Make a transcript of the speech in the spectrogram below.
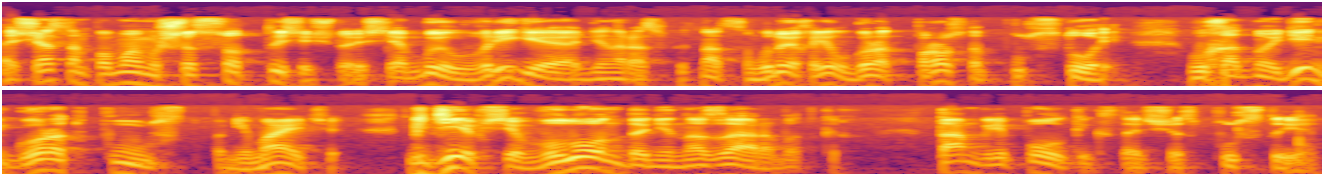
А сейчас там, по-моему, 600 тысяч. То есть, я был в Риге один раз в 2015 году, я ходил, город просто пустой. В выходной день город пуст, понимаете? Где все? В Лондоне на заработках. Там, где полки, кстати, сейчас пустые.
